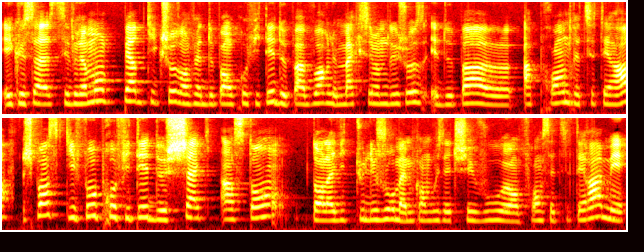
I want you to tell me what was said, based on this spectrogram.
et que ça c'est vraiment perdre quelque chose en fait de pas en profiter, de pas voir le maximum de choses et de pas euh, apprendre etc. Je pense qu'il faut profiter de chaque instant dans la vie de tous les jours, même quand vous êtes chez vous euh, en France, etc. Mais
